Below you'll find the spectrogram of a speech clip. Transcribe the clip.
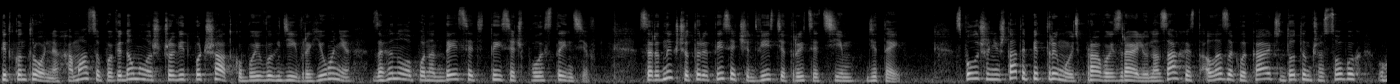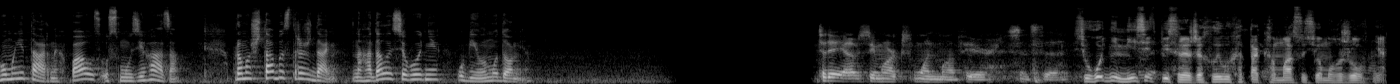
підконтрольне Хамасу повідомило, що від початку бойових дій в регіоні загинуло понад 10 тисяч палестинців. Серед них 4237 дітей. Сполучені Штати підтримують право Ізраїлю на захист, але закликають до тимчасових гуманітарних пауз у смузі Газа. Про масштаби страждань нагадали сьогодні у Білому домі. Сьогодні місяць після жахливих атак Хамасу 7 жовтня.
